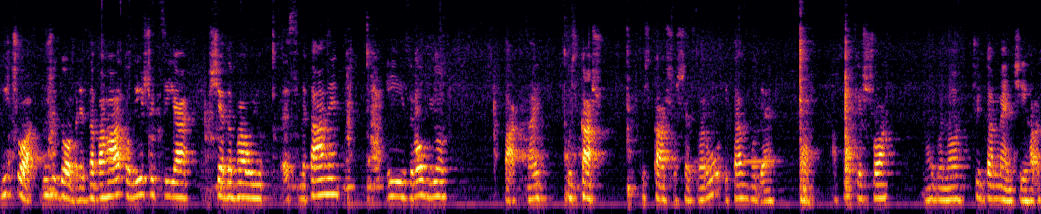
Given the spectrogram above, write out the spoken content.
Нічого, дуже добре. Забагато лишиться, я ще додавлю е, сметани і зроблю так, знаєте, якусь кашу. Якусь кашу ще звару і так буде. О, а поки що ну, воно чуть дам менший газ,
